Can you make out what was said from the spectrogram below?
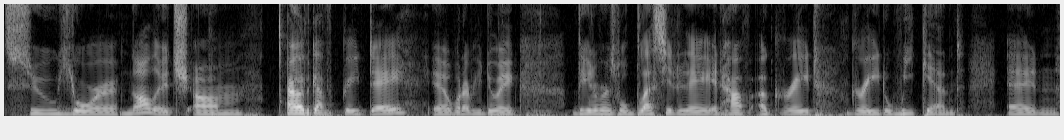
to your knowledge. Um, I hope you have a great day, uh, whatever you're doing the universe will bless you today and have a great, great weekend. And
